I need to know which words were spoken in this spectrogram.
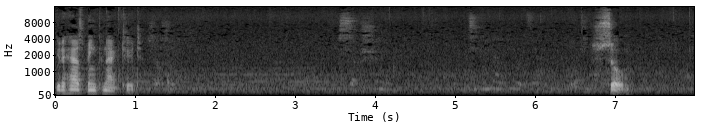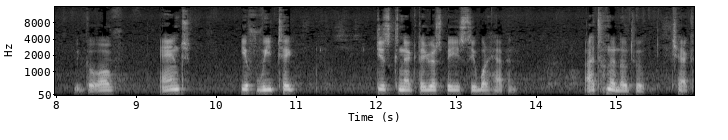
It has been connected. So, we go off and if we take disconnect the USB, see what happened. I don't know to check.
